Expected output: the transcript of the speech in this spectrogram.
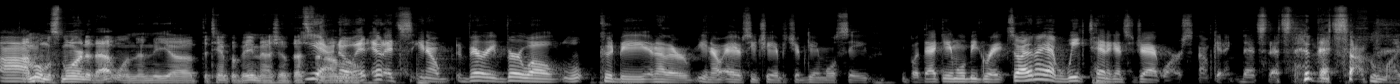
I'm almost more into that one than the uh, the Tampa Bay matchup. That's yeah, phenomenal. no, it, it- it's you know very very well could be another you know AFC Championship game. We'll see, but that game will be great. So then I have Week Ten against the Jaguars. No, I'm kidding. That's that's that's um, oh my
